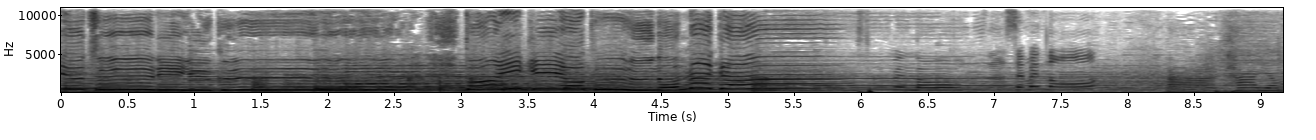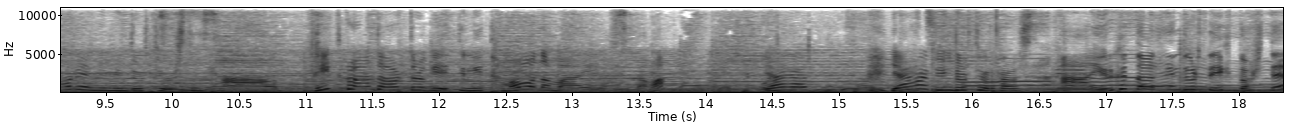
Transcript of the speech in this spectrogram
移りゆく遠い記憶の中 Сайн байна уу? Сайн байна уу? Аа та ямар анимын дүр төвөрсөн бэ? Аа, Pet Grand Order гэдэг тэрний тамаа намаа юмсан байгаа. Яагаад яагаад энэ дүр төвөрхөр авсан? Аа, ерөөхдөө энэ дүртэй их дуртай.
